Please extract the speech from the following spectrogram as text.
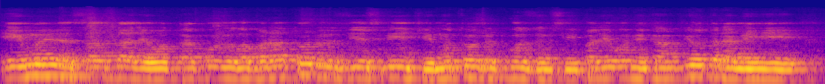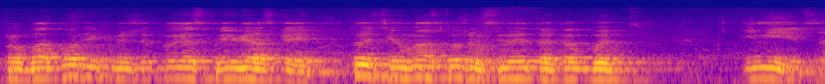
И мы создали вот такую лабораторию здесь, видите, мы тоже пользуемся и полевыми компьютерами, и пробоотборниками, GPS привязкой. То есть у нас тоже все это как бы имеется.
